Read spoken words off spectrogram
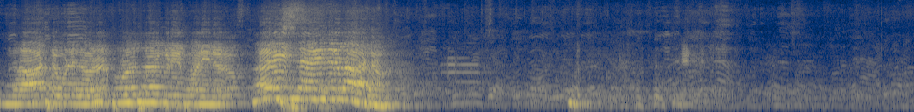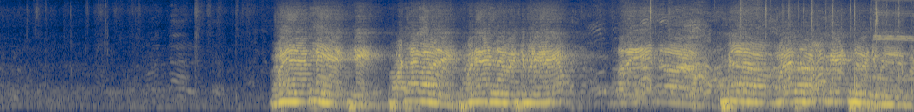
இந்த ஆட்டம் முடிந்தவுடன் புலத்தாக்குடி பாடினரும் ஐந்து ஆட்டம். பனிரெண்டு எட்டு பட்டங்களை பனிரெண்டு வெற்றி புள்ளிகளையும் அதை எட்டு வெற்றி புள்ளிகளை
